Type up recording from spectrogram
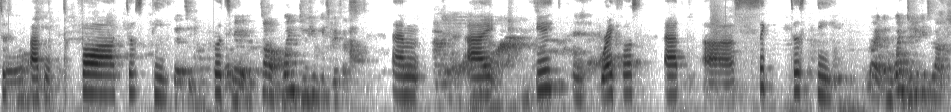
to, uh, 40, 30. 30 protein. Tom, when do you eat breakfast? Um, I eat breakfast at uh, Right, and when do you eat lunch?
